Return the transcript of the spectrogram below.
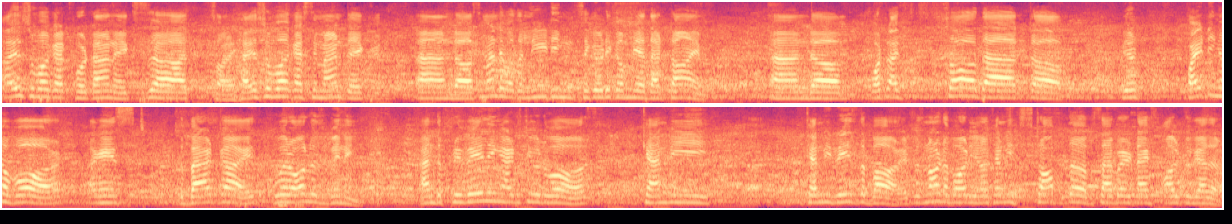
I used to work at Fortanix. Uh, sorry, I used to work at Symantec, and uh, Symantec was a leading security company at that time. And um, what I saw that uh, we are fighting a war against the bad guys who are always winning, and the prevailing attitude was, can we uh, can we raise the bar? It was not about you know can we stop the cyber attacks altogether.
